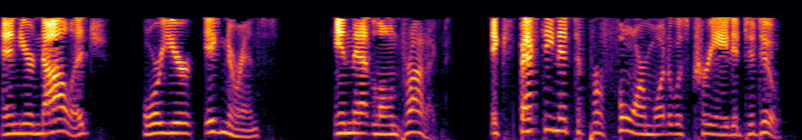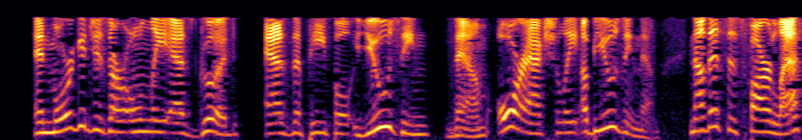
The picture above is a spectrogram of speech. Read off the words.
and your knowledge or your ignorance in that loan product, expecting it to perform what it was created to do. And mortgages are only as good as the people using them or actually abusing them. Now, this is far less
